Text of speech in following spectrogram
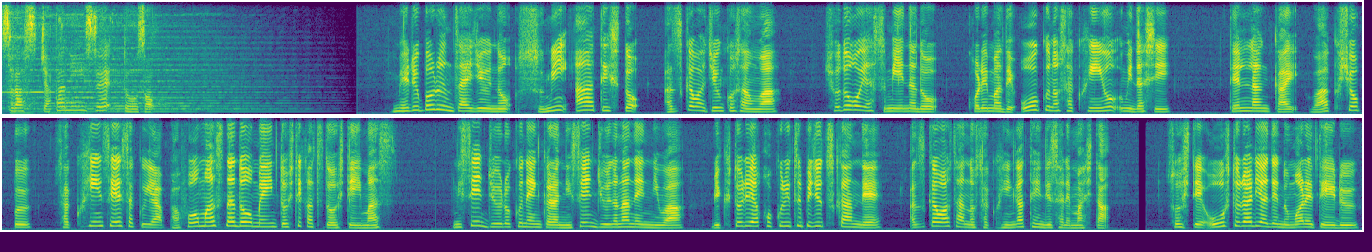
スラスジャパニーズへどうぞ。メルボルン在住の墨アーティスト安川純子さんは書道や墨絵などこれまで多くの作品を生み出し展覧会ワークショップ作品制作やパフォーマンスなどをメインとして活動しています。2016年から2017年にはビクトリア国立美術館で安川さんの作品が展示されましたそしてオーストラリアで飲まれている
